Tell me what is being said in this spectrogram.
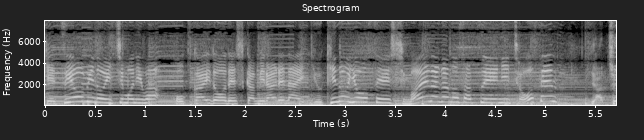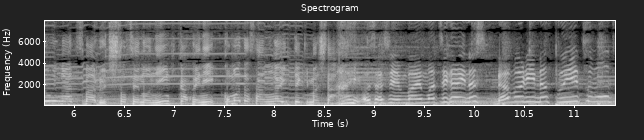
月曜日のいちもには北海道でしか見られない雪の妖精シマエナガの撮影に挑戦。野鳥が集まる千歳の人気カフェに駒田さんが行ってきました。はいお写真映え間違いなし。ラブリーなスイーツも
